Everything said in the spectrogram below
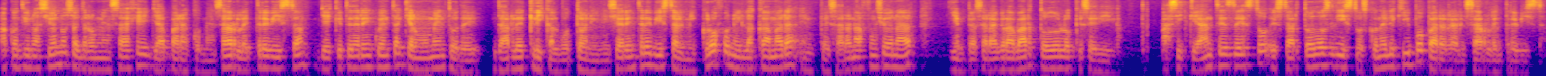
A continuación nos saldrá un mensaje ya para comenzar la entrevista y hay que tener en cuenta que al momento de darle clic al botón iniciar entrevista, el micrófono y la cámara empezarán a funcionar y empezará a grabar todo lo que se diga. Así que antes de esto, estar todos listos con el equipo para realizar la entrevista.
